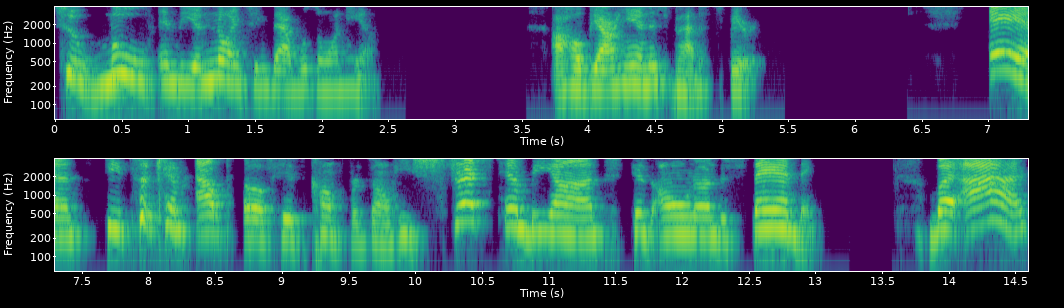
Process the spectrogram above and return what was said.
to move in the anointing that was on him. I hope y'all hearing this by the Spirit. And he took him out of his comfort zone. He stretched him beyond his own understanding. But I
